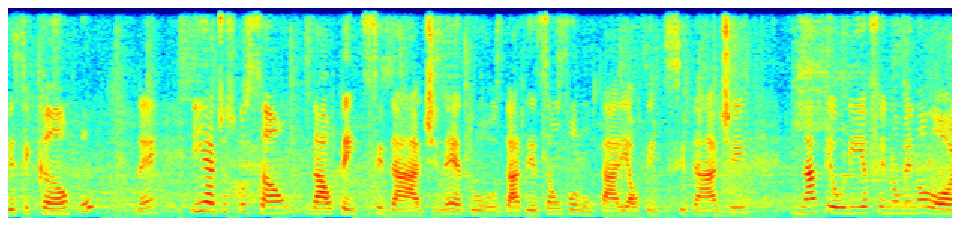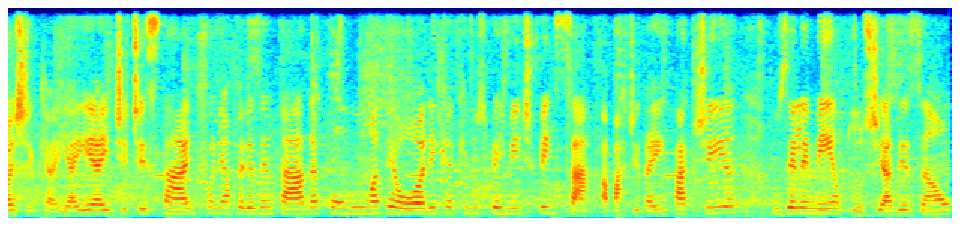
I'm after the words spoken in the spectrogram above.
desse campo, né, e a discussão da autenticidade, né, do, da adesão voluntária e autenticidade na teoria fenomenológica. E aí a Edith Stein foi apresentada como uma teórica que nos permite pensar, a partir da empatia, os elementos de adesão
